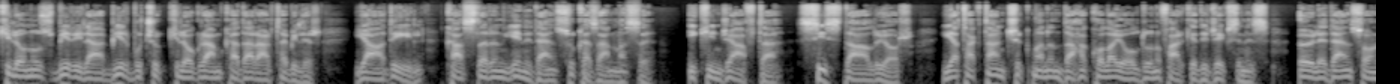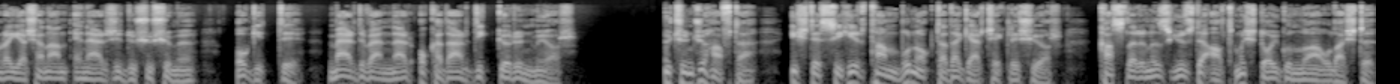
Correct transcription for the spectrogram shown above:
Kilonuz 1 ila 1,5 kilogram kadar artabilir. Yağ değil, kasların yeniden su kazanması. İkinci hafta, sis dağılıyor. Yataktan çıkmanın daha kolay olduğunu fark edeceksiniz. Öğleden sonra yaşanan enerji düşüşü mü? O gitti. Merdivenler o kadar dik görünmüyor. Üçüncü hafta, işte sihir tam bu noktada gerçekleşiyor. Kaslarınız yüzde altmış doygunluğa ulaştı.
